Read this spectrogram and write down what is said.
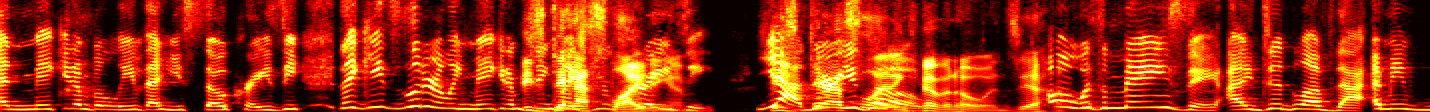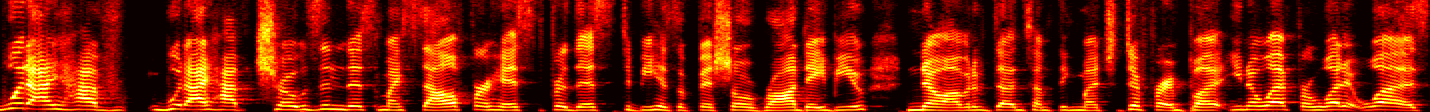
and making him believe that he's so crazy, like he's literally making him He's think like you're gaslighting him. Yeah, He's there you go. Kevin Owens. Yeah. Oh, it was amazing. I did love that. I mean, would I have would I have chosen this myself for his for this to be his official Raw debut? No, I would have done something much different. But you know what? For what it was,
